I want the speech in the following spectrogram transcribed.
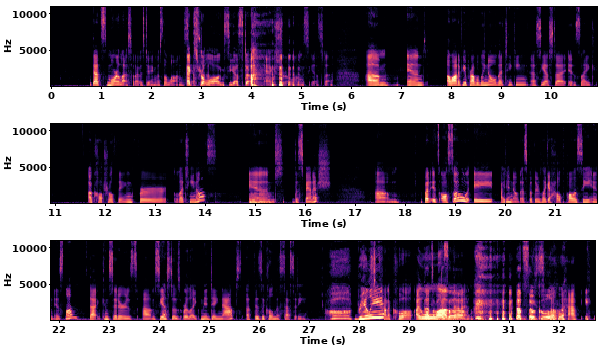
that's more or less what I was doing was the long Extra siesta. long siesta. extra long siesta. Um, and a lot of you probably know that taking a siesta is like a cultural thing for Latinos and the Spanish. Um, but it's also a, I didn't know this, but there's like a health policy in Islam that considers um, siestas or like midday naps a physical necessity. really? Kind of cool. I That's love awesome. that. That's so cool. so happy.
